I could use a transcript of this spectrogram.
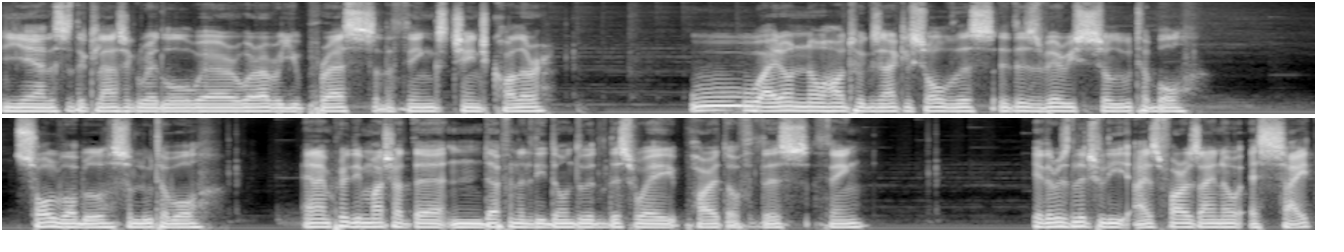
Yeah, this is the classic riddle where wherever you press, the things change color. Ooh, I don't know how to exactly solve this. It is very solutable. Solvable, solutable. And I'm pretty much at the mm, definitely don't do it this way part of this thing. Okay, there is literally, as far as I know, a site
